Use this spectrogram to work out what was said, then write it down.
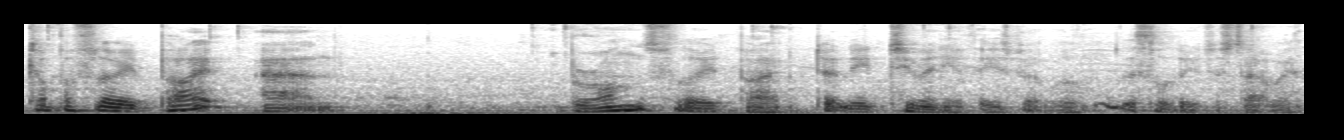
Copper fluid pipe and bronze fluid pipe. Don't need too many of these, but we'll, this will do to start with.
